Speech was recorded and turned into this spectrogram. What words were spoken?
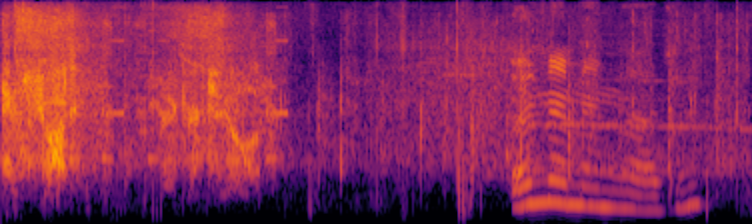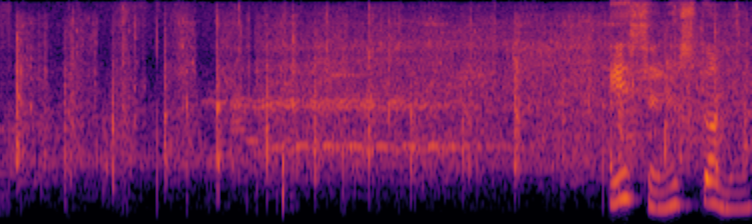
Headshot. Mega kill. Ölmemen lazım. İyisiniz tamam.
